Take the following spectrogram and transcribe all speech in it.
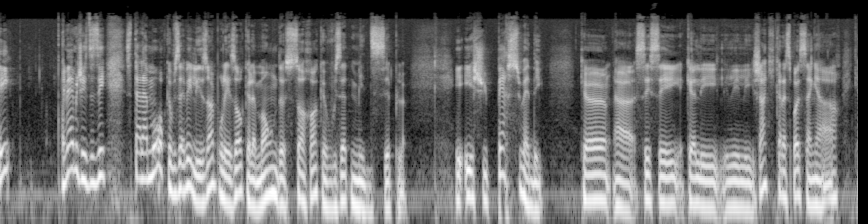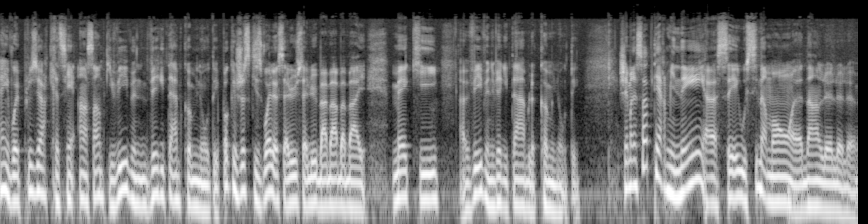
Et et même, j'ai dit, c'est à l'amour que vous avez les uns pour les autres que le monde saura que vous êtes mes disciples. Et, je suis persuadé que euh, c'est que les, les, gens qui connaissent pas le Seigneur, quand ils voient plusieurs chrétiens ensemble qui vivent une véritable communauté, pas que juste qu'ils se voient le salut, salut, bye bye, bye bye, mais qui euh, vivent une véritable communauté. J'aimerais ça terminer, euh, c'est aussi dans mon dans le,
